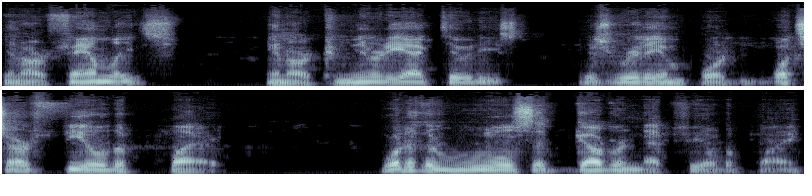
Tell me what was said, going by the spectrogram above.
in our families, in our community activities is really important. What's our field of play? What are the rules that govern that field of play?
